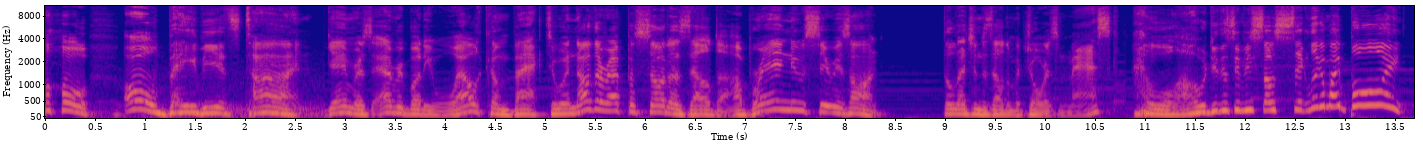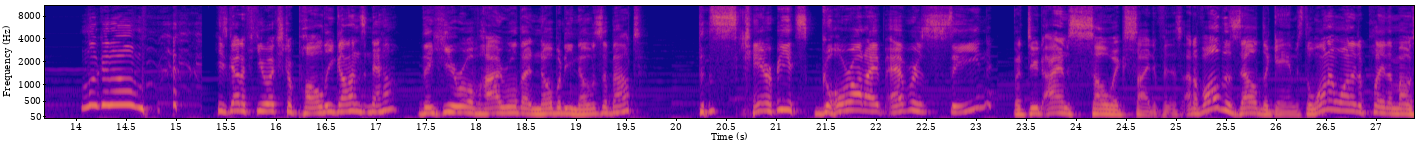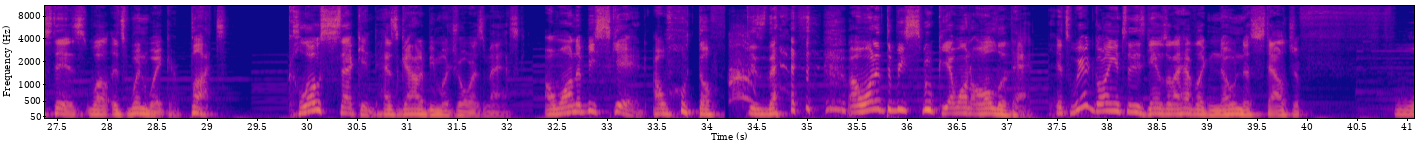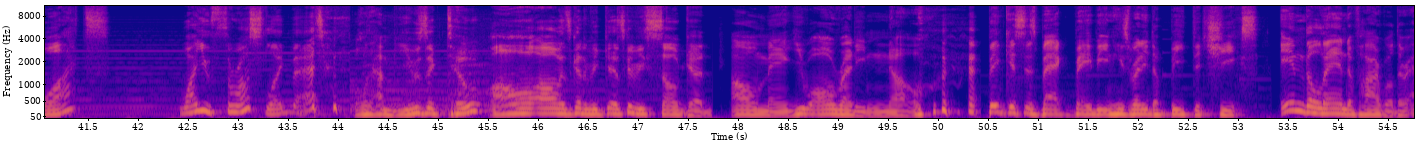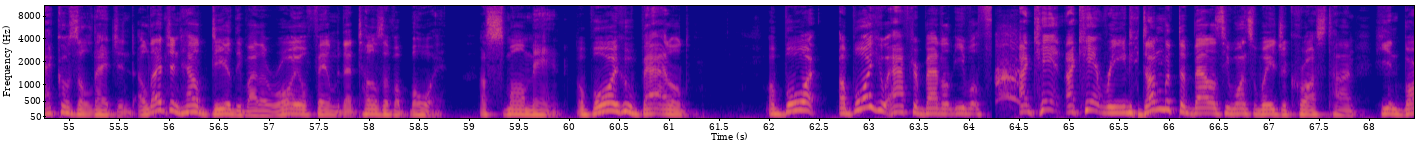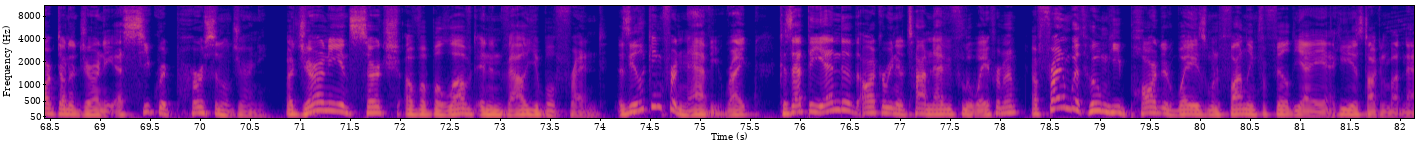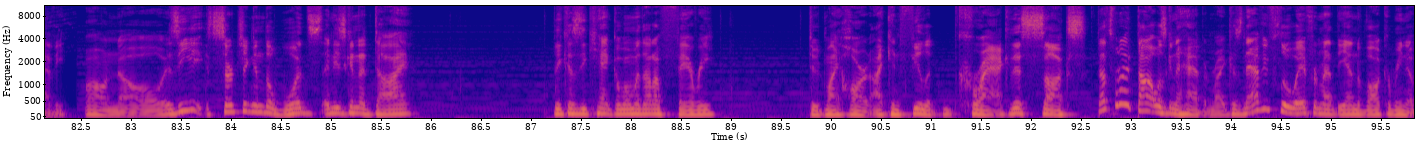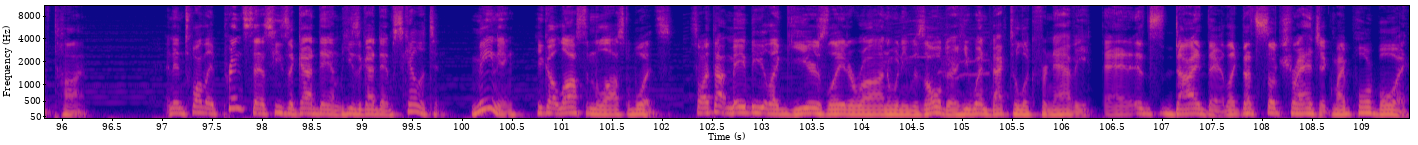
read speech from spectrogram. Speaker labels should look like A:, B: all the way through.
A: Oh, oh baby, it's time. Gamers, everybody, welcome back to another episode of Zelda, a brand new series on The Legend of Zelda Majora's Mask. Hello, dude, this is gonna be so sick. Look at my boy. Look at him. He's got a few extra polygons now. The hero of Hyrule that nobody knows about. The scariest Goron I've ever seen. But dude, I am so excited for this. Out of all the Zelda games, the one I wanted to play the most is, well, it's Wind Waker, but close second has got to be Majora's Mask. I want to be scared. I what the is that? I want it to be spooky. I want all of that. It's weird going into these games when I have like no nostalgia. what? Why you thrust like that? oh, that music too? Oh, oh, it's gonna be it's gonna be so good. Oh man, you already know. Binkus is back, baby, and he's ready to beat the cheeks. In the land of Hyrule, there echoes a legend, a legend held dearly by the royal family that tells of a boy, a small man, a boy who battled, a boy, a boy who after battled evil, I can't, I can't read. Done with the battles he once waged across time, he embarked on a journey, a secret personal journey. A journey in search of a beloved and invaluable friend. Is he looking for Navi, right? Because at the end of the Ocarina of Time, Navi flew away from him. A friend with whom he parted ways when finally fulfilled. Yeah, yeah, he is talking about Navi. Oh no, is he searching in the woods and he's gonna die? Because he can't go in without a fairy? Dude, my heart, I can feel it crack. This sucks. That's what I thought was gonna happen, right? Because Navi flew away from at the end of Ocarina of Time. And in Twilight Princess, he's a goddamn, he's a goddamn skeleton meaning he got lost in the Lost Woods. So I thought maybe like years later on when he was older, he went back to look for Navi and it's died there. Like that's so tragic, my poor boy.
